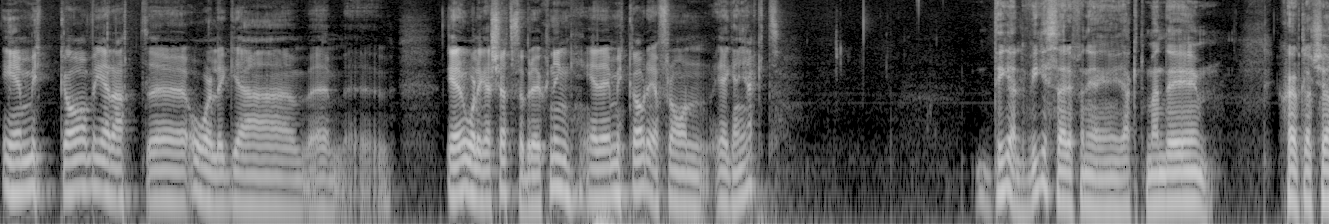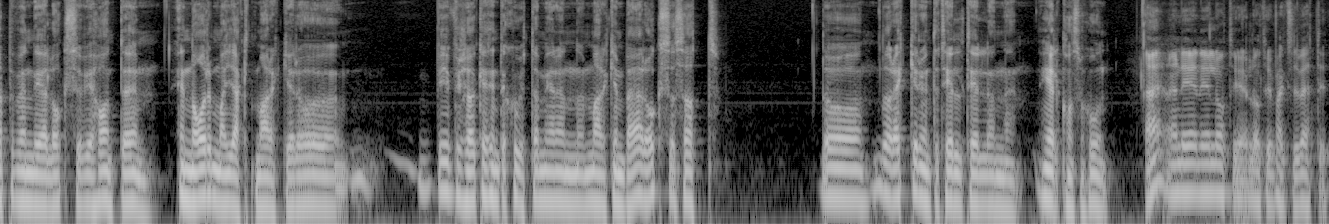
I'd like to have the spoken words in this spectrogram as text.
är mycket av ert eh, årliga... Eh, er årliga köttförbrukning, är det mycket av det från egen jakt? Delvis är det från egen jakt men det är Självklart köper vi en del också. Vi har inte enorma jaktmarker och vi försöker inte skjuta mer än marken bär också så att då, då räcker det inte till till en hel konsumtion. Nej, men det, det låter, ju, låter ju faktiskt vettigt.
